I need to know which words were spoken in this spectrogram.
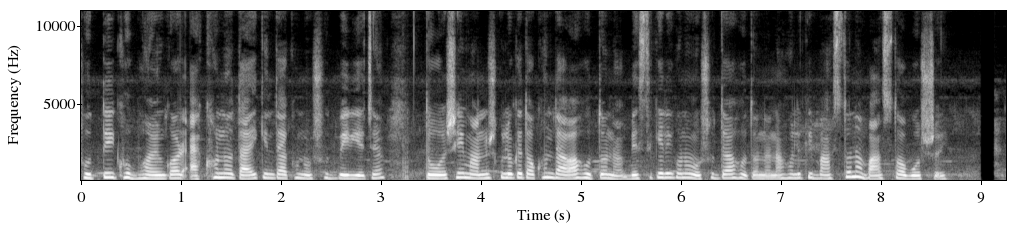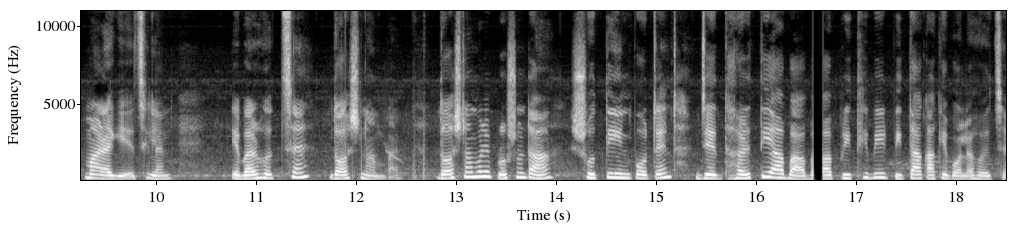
সত্যিই খুব ভয়ঙ্কর, এখনও তাই, কিন্তু এখন ওষুধ বেরিয়েছে। তো সেই মানুষগুলোকে তখন দেওয়া হতো না বেসিক্যালি কোনো ওষুধ দেওয়া হতো না না হলে কি বাঁচতো? না বাঁচতো অবশ্যই। মারা গিয়েছিলেন। এবার হচ্ছে দশ নাম্বার। দশ নম্বরের প্রশ্নটা সত্যি ইম্পর্টেন্ট যে ধরতি আবা বা পৃথিবীর পিতা কাকে বলা হয়েছে?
